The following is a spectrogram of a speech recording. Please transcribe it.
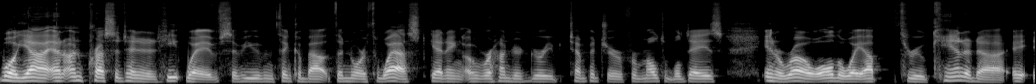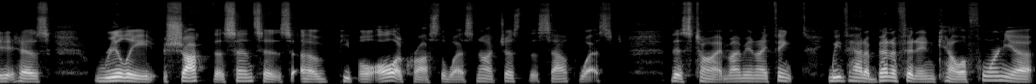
Well, yeah, and unprecedented heat waves. If you even think about the Northwest getting over 100 degree temperature for multiple days in a row, all the way up through Canada, it, it has really shocked the senses of people all across the West, not just the Southwest this time. I mean, I think we've had a benefit in California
